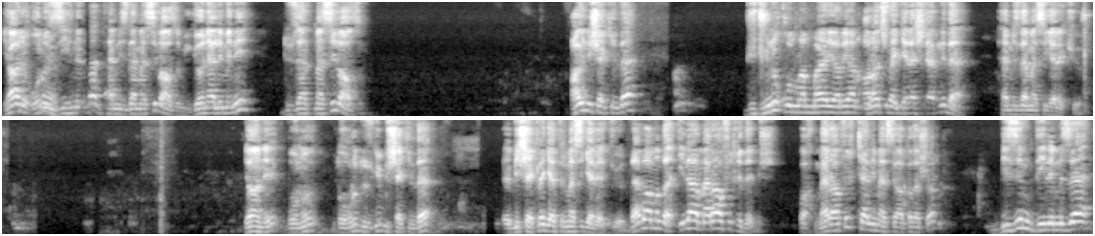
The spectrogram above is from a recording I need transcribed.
Yani onu Evet. zihninden temizlemesi lazım. Yönelimini düzeltmesi lazım. Aynı şekilde gücünü kullanmaya yarayan araç ve gereçlerini de temizlemesi gerekiyor. Yani bunu doğru düzgün bir şekilde bir şekle getirmesi gerekiyor. Devamında ila merafiki demiş. Bak merafik kelimesi arkadaşlar bizim dilimize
